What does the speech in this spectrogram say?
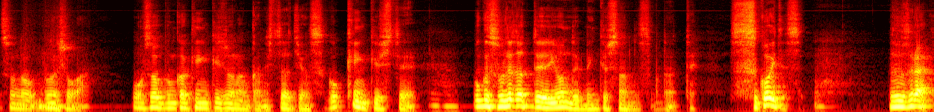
その文章が放送文化研究所なんかの人たちがすごく研究して僕それだって読んで勉強したんですもんだってすごいです。でそれは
